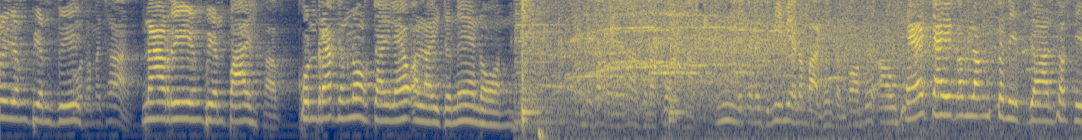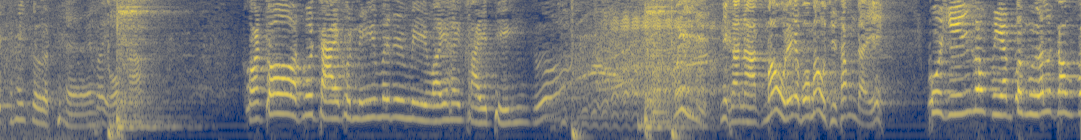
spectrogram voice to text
มันยังเปลี่ยนสี โอ้ธรรมชาติ นารียังเปลี่ยนไป ครับคนรักยังนอกใจแล้วอะไรจะแน่นอน มีเข้ามาในบ้านสมัครพวกนะเป็นจังไดสิมีเมียน้ำบ้านเพิ่นสัมพอเพื่อเอาแผลใจกำลังสนิทยานสะกิดให้เกิดแผล ช่วยโอ้หา ขอโทษผู้ชายคนนี้ไม่ได้มีไว้ให้ใครทิ้งเฮ้ยนี่ขนาดเมาเด้อบ่เมาสิซ้ำใดผู้หญิงก็เปรียบเสมือนกาแฟ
